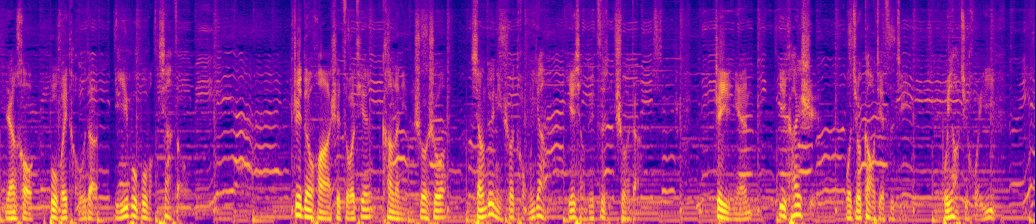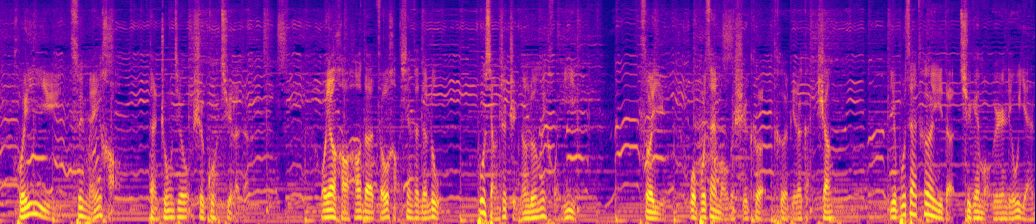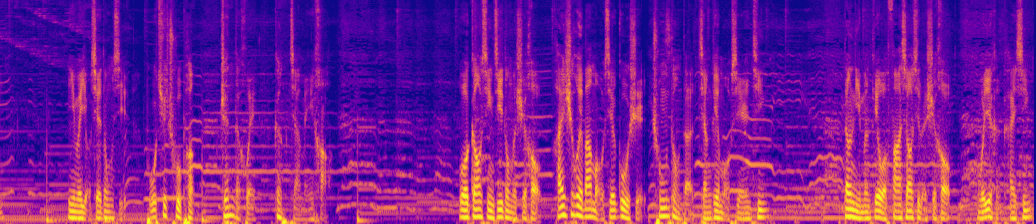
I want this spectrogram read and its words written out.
然后不回头的一步步往下走。这段话是昨天看了你的说说，想对你说，同样也想对自己说的。这一年一开始，我就告诫自己，不要去回忆。回忆虽美好，但终究是过去了的。我要好好的走好现在的路，不想这只能沦为回忆。所以，我不在某个时刻特别的感伤，也不再特意的去给某个人留言，因为有些东西不去触碰，真的会更加美好。我高兴激动的时候，还是会把某些故事冲动的讲给某些人听。当你们给我发消息的时候，我也很开心。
